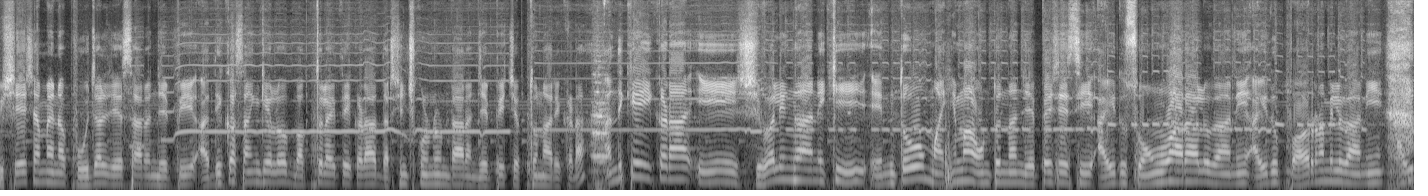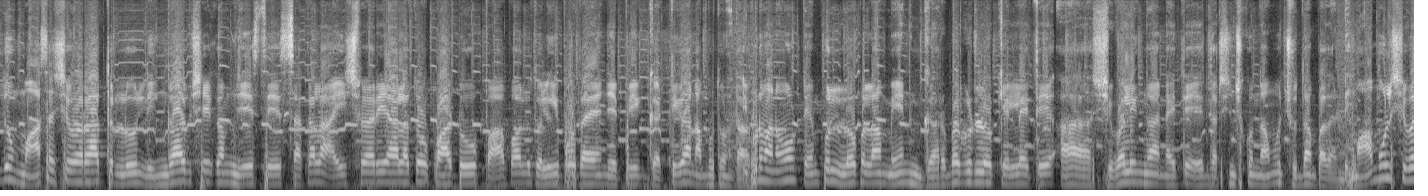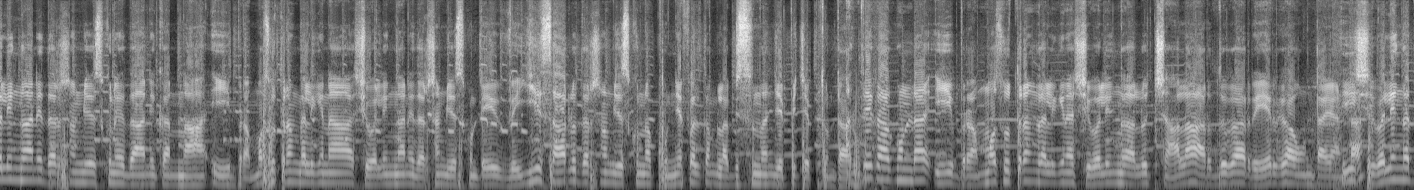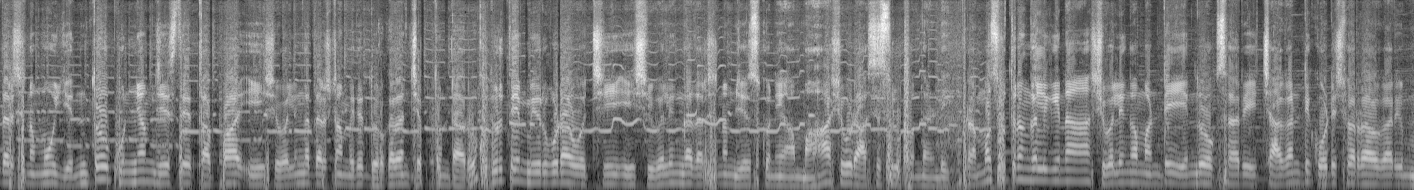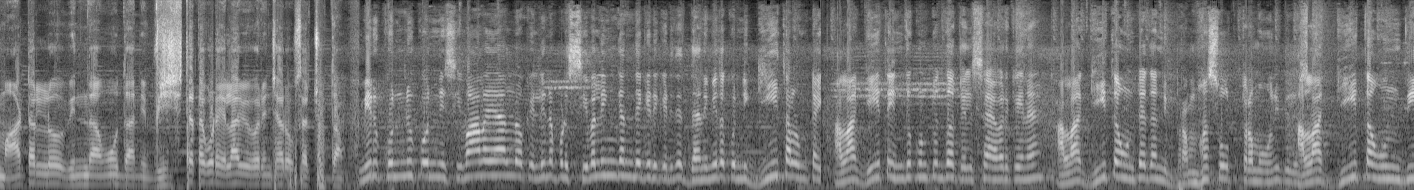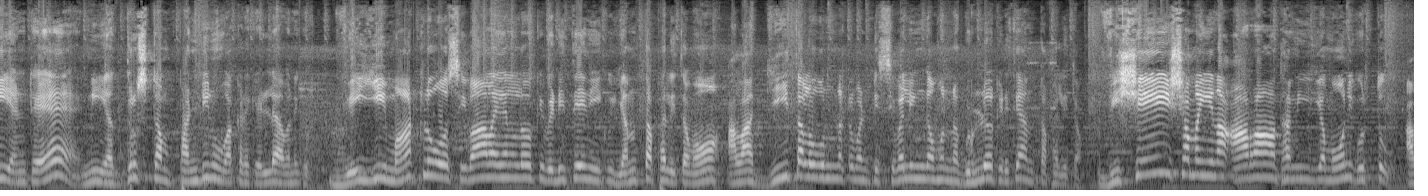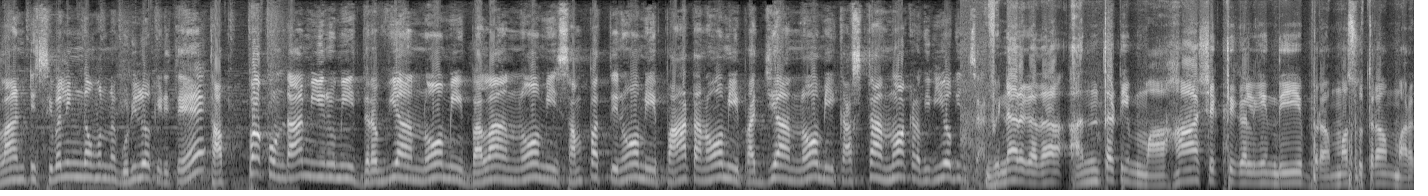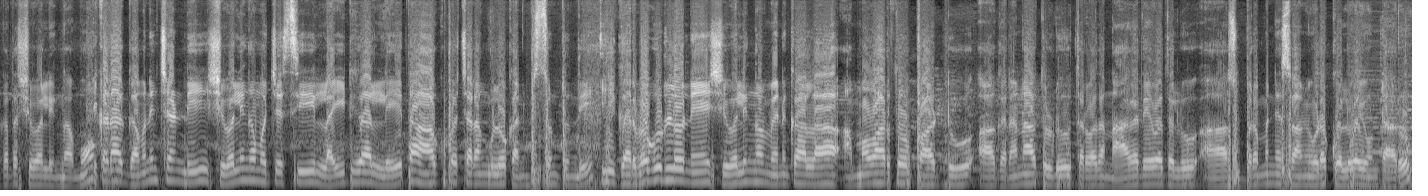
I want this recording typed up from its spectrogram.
విశేషమైన పూజలు చేస్తారని చెప్పి అధిక సంఖ్యలో భక్తులు అయితే ఇక్కడ దర్శించుకుంటుంటారని చెప్పి చెప్తున్నారు ఇక్కడ. అందుకే ఇక్కడ ఈ శివలింగానికి ఎంతో మహిమ ఉంటుందని చెప్పేసి ఐదు సోమవారాలు కానీ ఐదు పౌర్ణమిలు కానీ ఐదు మాస శివరాత్రులు లింగాభిషేకం చేస్తే సకల ఐశ్వర్యాలతో పాటు పాపాలు తొలగిపోతాయని చెప్పి గట్టిగా నమ్ముతుంటారు. ఇప్పుడు మనం టెంపుల్ లోపల మెయిన్ గర్భగుడిలోకి వెళ్ళైతే ఆ శివలింగాన్ని అయితే దర్శించుకుందాము. చూద్దాం పదండి. మామూలు శివలింగాన్ని దర్శనం చేసుకునే దానికన్నా ఈ బ్రహ్మసూత్రం కలిగిన శివలింగాన్ని దర్శనం చేసుకుంటే వెయ్యి సార్లు దర్శనం చేసుకున్న పుణ్య ఫలితం లభిస్తుందని చెప్పి చెప్తుంటారు. అంతేకాకుండా ఈ బ్రహ్మసూత్రం కలిగిన శివలింగాలు చాలా అరుదుగా రేర్గా ఉంటాయి ఈ శివలింగ దర్శనము ఎంతో పుణ్యం చేస్తే తప్ప ఈ శివలింగ దర్శనం అయితే దొరకదని చెప్తుంటారు. కుదిరితే మీరు కూడా వచ్చి ఈ శివలింగ దర్శనం చేసుకుని ఆ మహాశివుడు ఆశీస్సులు పొందండి. బ్రహ్మసూత్రం కలిగిన శివలింగం అంటే ఏందో ఒకసారి చాగంటి కోటేశ్వరరావు గారి మాటల్లో విందాము. దాని విశిష్టత కూడా ఎలా వివరించారో ఒకసారి చూద్దాం. మీరు కొన్ని కొన్ని శివాలయాల్లోకి వెళ్ళినప్పుడు శివలింగం దగ్గరికి వెళితే దాని మీద కొన్ని గీతలు ఉంటాయి. అలా గీత ఎందుకు ఉంటుందో తెలుసా ఎవరికైనా? అలా గీత ఉంటే దాన్ని బ్రహ్మసూత్రము అని పిలుస్తారు. అలా గీత ఉంది అంటే నీ అదృష్టం పండి నువ్వు అక్కడికి వెళ్ళావని వెయ్యి మాటలు ఓ శివాలయంలోకి వెడితే నీకు ఎంత ఫలితమో అలా గీతలు ఉన్నటువంటి శివలింగం ఉన్న గుళ్ళోకి వెడితే అంత ఫలితం. విశేషమైన ఆరాధనీయము అని గుర్తు. అలాంటి శివలింగం ఉన్న గుడిలోకి వెడితే తప్పకుండా మీరు మీ ద్రవ్యాన్నో మీ బలాన్నో మీ సంపత్తినో మీ పాటనో మీ పద్యాన్నో మీ కష్టాన్నో అక్కడ వినియోగించాలి. విన్నారు కదా అంతటి మహాశక్తి కలిగింది బ్రహ్మసూత్రం మరకత శివలింగము. ఇక్కడ గమనించండి శివలింగం వచ్చేసి లైట్గా లేత ఆకుపచ్చ రంగులో కనిపిస్తుంటుంది. ఈ గర్భగుడిలోనే శివలింగం వెనకాల అమ్మవారితో పాటు ఆ గణనాథుడు తర్వాత నాగదేవతలు ఆ సుబ్రహ్మణ్య స్వామి కూడా కొలువై ఉంటారు.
